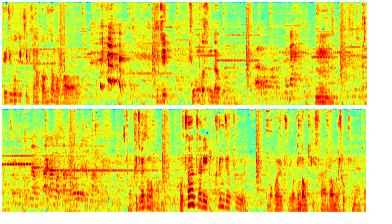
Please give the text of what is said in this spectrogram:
돼지고기 집 있잖아. 거기서 먹어. 굳이 좋은 거 쓴다고. 어 그래. 음. 그렇게 치면 빨간 것도 안 먹어도 되는 거 아니야? 어, 그 집에서 먹어. 5천원짜리 크림주도 먹어야지. 여긴 너무 비싸. 너무 좋긴 해서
